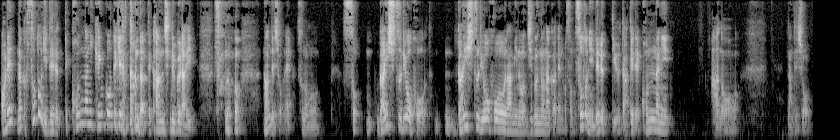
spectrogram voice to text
あれ？なんか外に出るってこんなに健康的だったんだって感じるぐらい、その、なんでしょうね。その、そ、外出療法、外出療法並みの自分の中でのその外に出るっていうだけでこんなに、あの、なんでしょう。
